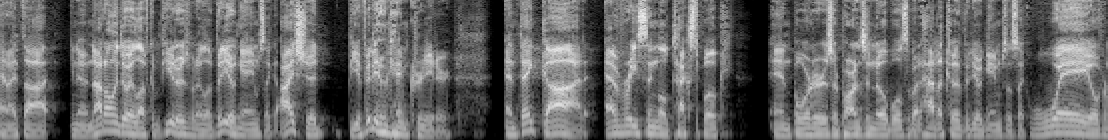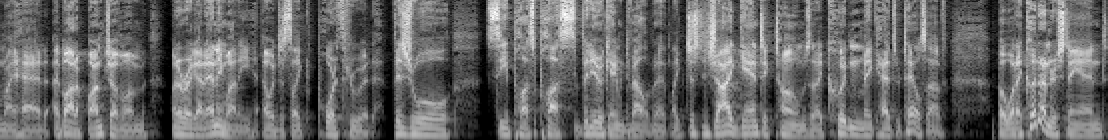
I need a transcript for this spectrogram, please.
And I thought, you know, not only do I love computers, but I love video games. Like I should be a video game creator. And thank God, every single textbook and Borders or Barnes and Nobles about how to code video games was like way over my head. I bought a bunch of them. Whenever I got any money, I would just like pour through it. Visual, C video game development, like just gigantic tomes that I couldn't make heads or tails of. But what I could understand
